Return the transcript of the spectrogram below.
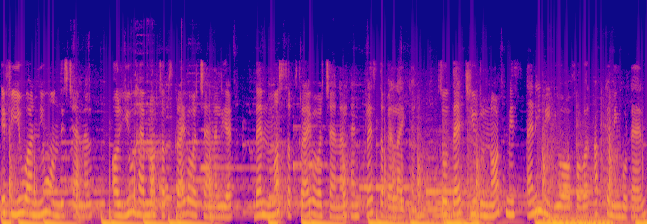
If you are new on this channel or you have not subscribed our channel yet, then must subscribe our channel and press the bell icon so that you do not miss any video of our upcoming hotel.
